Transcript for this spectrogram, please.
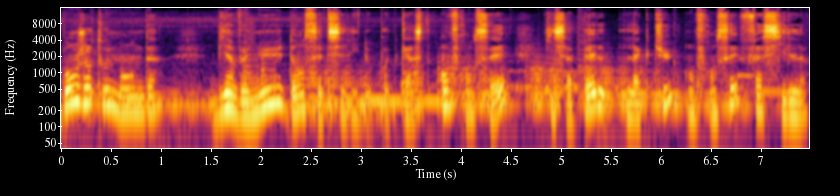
Bonjour tout le monde, bienvenue dans cette série de podcasts en français qui s'appelle L'actu en français facile.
